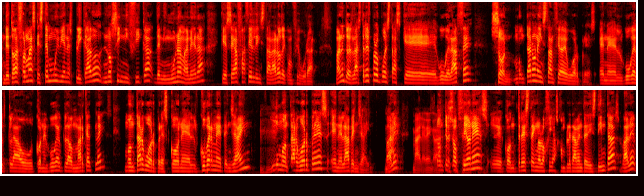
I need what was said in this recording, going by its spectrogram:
de todas formas, que esté muy bien explicado no significa de ninguna manera que sea fácil de instalar o de configurar. ¿Vale? Entonces, las tres propuestas que Google hace son montar una instancia de WordPress en el Google Cloud, con el Google Cloud Marketplace, montar WordPress con el Kubernetes Engine y montar WordPress en el App Engine. ¿Vale? Vale, venga. Son tres opciones eh, con tres tecnologías completamente distintas, ¿vale?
